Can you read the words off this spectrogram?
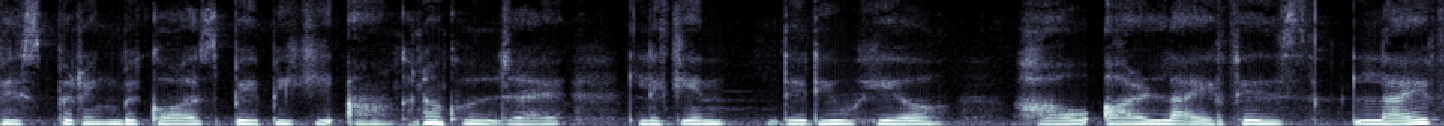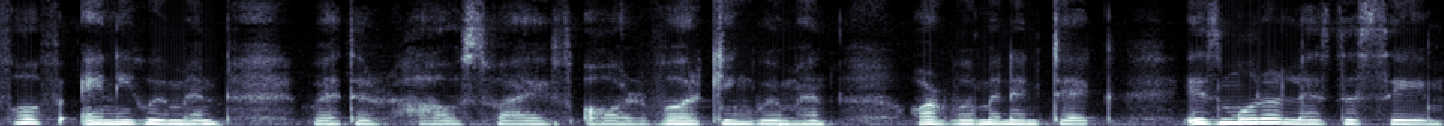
विस्परिंग बिकॉज़ बेबी की आँख ना खुल जाए, लेकिन you here how are life is life of any women whether housewife और वर्किंग वुमेन और women in tech is more और लेस द सेम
